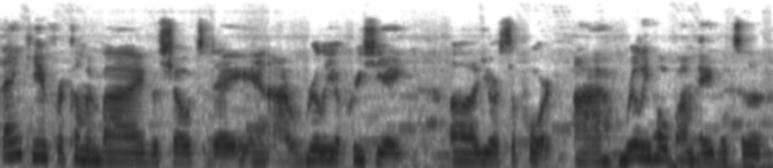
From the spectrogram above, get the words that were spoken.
Thank you for coming by the show today, and I really appreciate uh, your support. I really hope I'm able to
